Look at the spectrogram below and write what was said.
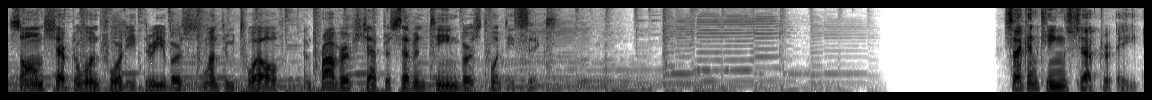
Psalms chapter 143 verses 1 through 12, and Proverbs chapter 17 verse 26. 2 Kings chapter 8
